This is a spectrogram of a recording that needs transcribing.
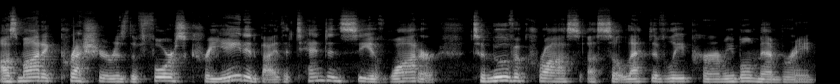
Osmotic pressure is the force created by the tendency of water to move across a selectively permeable membrane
